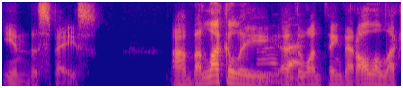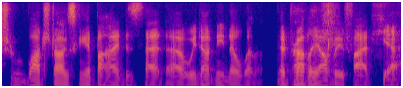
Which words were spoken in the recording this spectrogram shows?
in the space. Um, but luckily, uh, the one thing that all election watchdogs can get behind is that uh, we don't need no women. They'd probably all be fine. Yeah.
